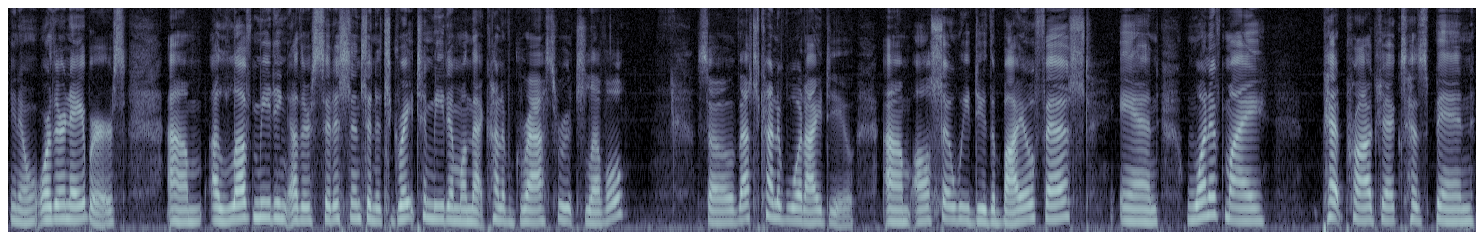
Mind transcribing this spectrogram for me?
you know, or their neighbors. Um, I love meeting other citizens, and it's great to meet them on that kind of grassroots level. So that's kind of what I do. Um, also, we do the BayouFest, and one of my pet projects has been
